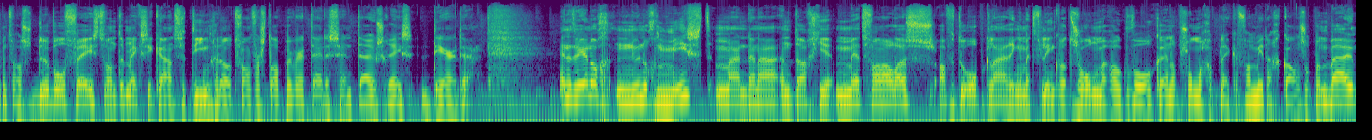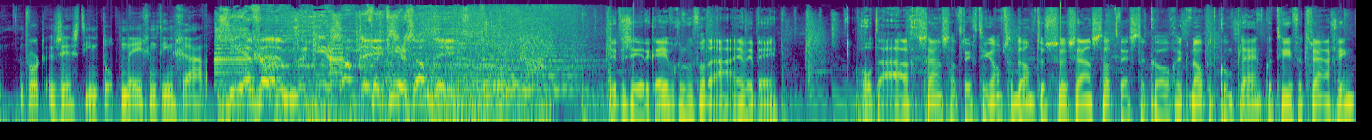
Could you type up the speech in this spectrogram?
Het was dubbel feest, want de Mexicaanse teamgenoot van Verstappen werd tijdens zijn thuisrace derde. En het weer nog, nu nog mist, maar daarna een dagje met van alles. Af en toe opklaringen met flink wat zon, maar ook wolken. En op sommige plekken vanmiddag kans op een bui. Het wordt 16 tot 19 graden. ZFM, verkeersupdate. verkeersupdate. Dit is Erik Evengroen van de ANWB. Op de A8 Zaanstad richting Amsterdam tussen Zaanstad Westerkoog en Knoop het Komplein, kwartier vertraging.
